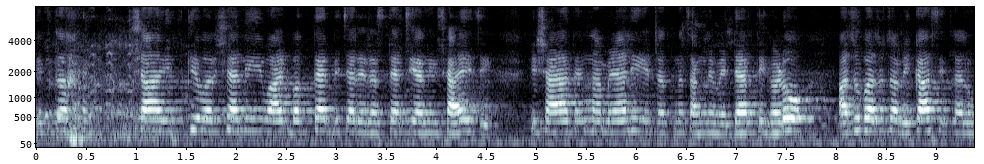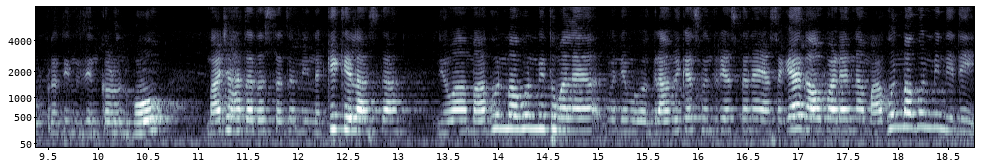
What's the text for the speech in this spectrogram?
इतकं शाळा इतकी वर्षांनी वाट बघतायत बिचारे रस्त्याची आणि शाळेची. ही शाळा त्यांना मिळाली. याच्यातनं चांगले विद्यार्थी घडो. आजूबाजूचा विकास इथल्या लोकप्रतिनिधींकडून हो. माझ्या हातात असतं तर मी नक्की केला असता. जेव्हा मागून मागून मी तुम्हाला म्हणजे ग्रामविकास मंत्री असताना या सगळ्या गावपाड्यांना मागून मागून मी निधी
